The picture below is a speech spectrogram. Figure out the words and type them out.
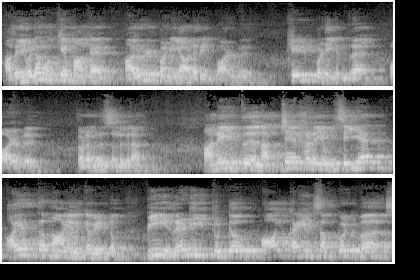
அதைவிட முக்கியமாக அருள் பணியாளரின் வாழ்வு கீழ்ப்படுகின்ற வாழ்வு. தொடர்ந்து சொல்லுகிறார் அனைத்து நற்செயல்களையும் செய்ய ஆயத்தமாயிருக்க வேண்டும். Be ready to do all kinds of good works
